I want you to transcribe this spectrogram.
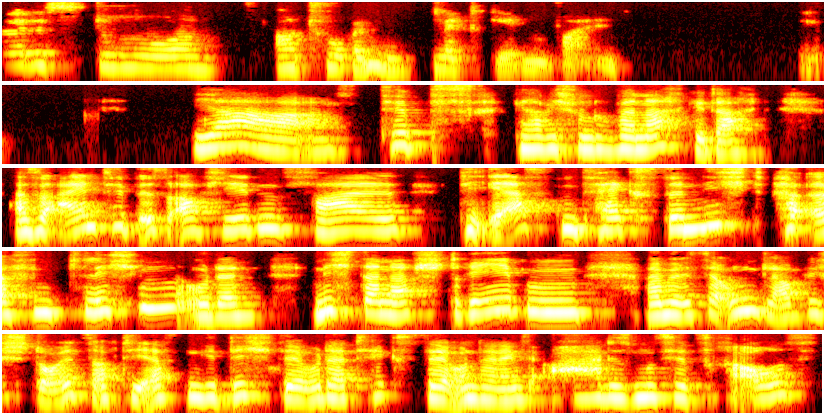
würdest du Autoren mitgeben wollen? Ja, Tipps, da habe ich schon drüber nachgedacht. Also ein Tipp ist auf jeden Fall, die ersten Texte nicht veröffentlichen oder nicht danach streben, weil man ist ja unglaublich stolz auf die ersten Gedichte oder Texte und dann denkt ah, oh, das muss jetzt raus.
